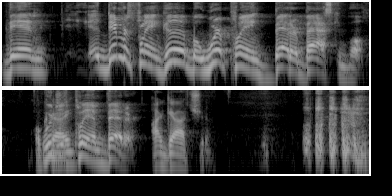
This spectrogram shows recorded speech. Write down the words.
than Denver's playing good, but we're playing better basketball. We're just playing better. I got you.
